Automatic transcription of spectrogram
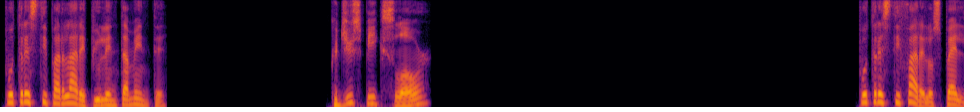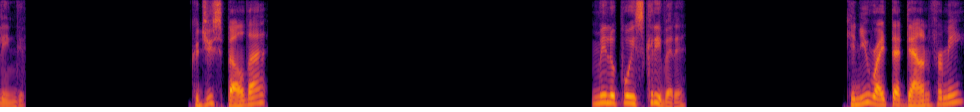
Potresti parlare più lentamente? Could you speak slower? Potresti fare lo spelling? Could you spell that? Me lo puoi scrivere? Can you write that down for me?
